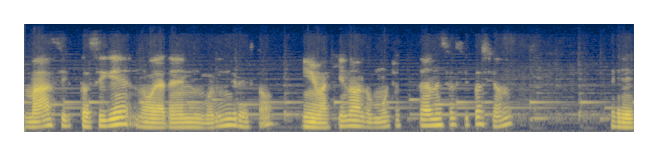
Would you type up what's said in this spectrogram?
más, si esto sigue, no voy a tener ningún ingreso. Y me imagino a los muchos que están en esa situación. eh,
